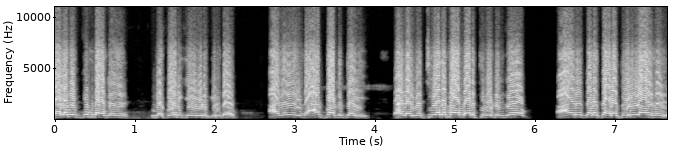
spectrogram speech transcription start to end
தலைமைக்கும் நாங்கள் இந்த கோரிக்கை இருக்கின்றோம் ஆகவே இந்த ஆர்ப்பாட்டத்தை நாங்கள் வெற்றிகரமாக நடத்தி கொண்டிருக்கிறோம். ஆயிரக்கணக்கான தொழிலாளர்கள்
